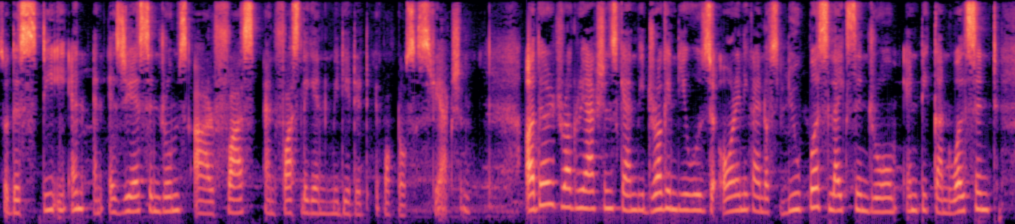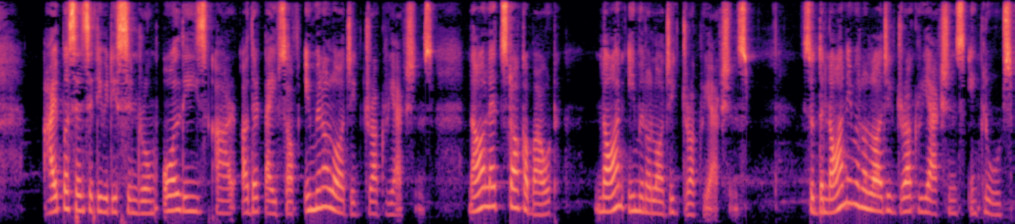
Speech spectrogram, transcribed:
So, this TEN and SJS syndromes are Fas and Fas ligand mediated apoptosis reaction. Other drug reactions can be drug induced or any kind of lupus like syndrome, anticonvulsant hypersensitivity syndrome. All these are other types of immunologic drug reactions. Now, let's talk about non immunologic drug reactions. So, the non immunologic drug reactions includes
